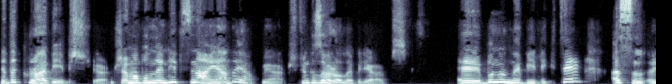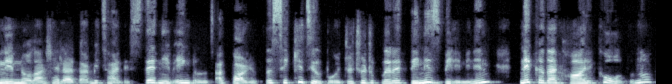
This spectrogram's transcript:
ya da kurabiye pişiriyormuş. Ama bunların hepsini aynı anda yapmıyormuş, çünkü zor olabiliyormuş. E, bununla birlikte asıl önemli olan şeylerden bir tanesi de New England Akvaryum'da 8 yıl boyunca çocuklara deniz biliminin ne kadar harika olduğunu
